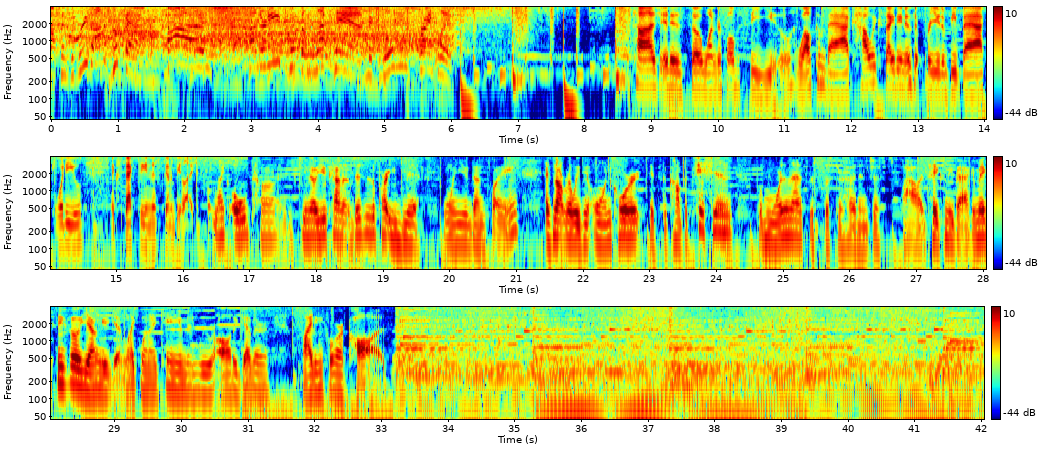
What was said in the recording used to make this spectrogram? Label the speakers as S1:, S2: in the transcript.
S1: offensive rebound and put back. Taj underneath with the left hand. McWilliams Franklin.
S2: Taj, it is so wonderful to see you. Welcome back. How exciting is it for you to be back? What are you expecting this going to be like?
S3: Like old times. You know, you kind of, this is the part you miss when you're done playing. It's not really the on court, it's the competition, but more than that, it's the sisterhood and just, wow, it takes me back. It makes me feel young again, like when I came and we were all together fighting for a cause.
